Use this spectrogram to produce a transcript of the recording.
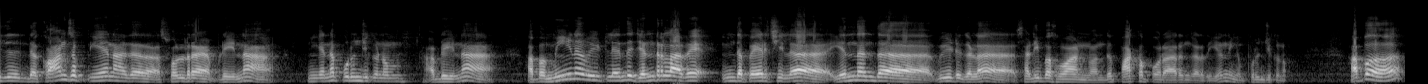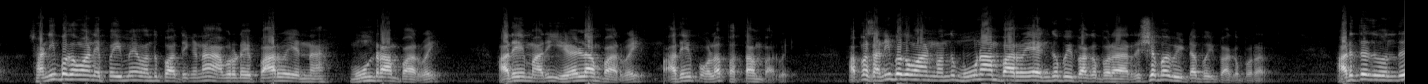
இது இந்த கான்செப்ட் ஏன் நான் இதை சொல்கிறேன் அப்படின்னா நீங்கள் என்ன புரிஞ்சுக்கணும் அப்படின்னா அப்போ மீன வீட்டிலேருந்து ஜென்ரலாகவே இந்த பயிற்சியில் எந்தெந்த வீடுகளை சனி பகவான் வந்து பார்க்க போகிறாருங்கிறதையும் நீங்கள் புரிஞ்சுக்கணும். அப்போது சனி பகவான் எப்பயுமே வந்து பார்த்திங்கன்னா அவருடைய பார்வை என்ன? மூன்றாம் பார்வை அதே மாதிரி ஏழாம் பார்வை அதே போல் பத்தாம் பார்வை. அப்போ சனி பகவான் வந்து மூணாம் பார்வையை எங்கே போய் பார்க்க போகிறார் ரிஷப வீட்டை போய் பார்க்க போகிறார் அடுத்தது வந்து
